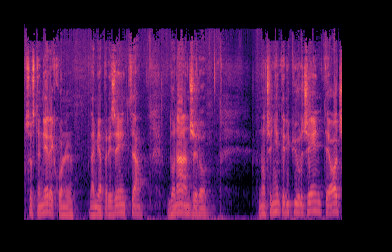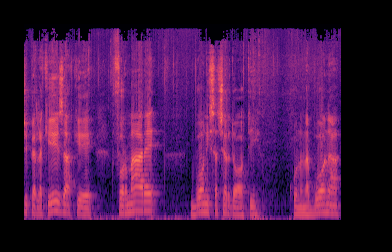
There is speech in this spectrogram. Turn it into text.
sostenere con la mia presenza Don Angelo. Non c'è niente di più urgente oggi per la Chiesa che formare buoni sacerdoti con una buona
